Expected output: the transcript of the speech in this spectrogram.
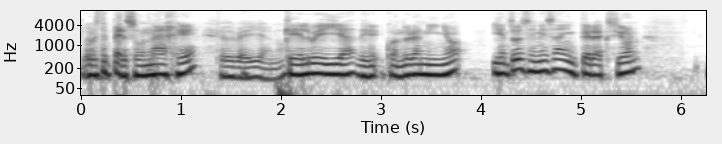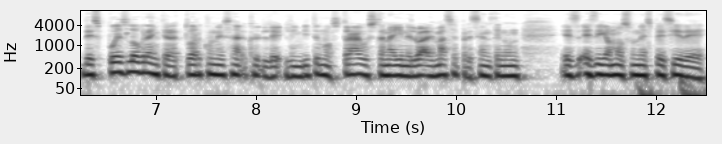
o este personaje. Que él veía, ¿no? Que él veía de cuando era niño. Y entonces en esa interacción después logra interactuar con esa, le, invita unos tragos, están ahí en el bar, además se presenta en un, es, digamos una especie de,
